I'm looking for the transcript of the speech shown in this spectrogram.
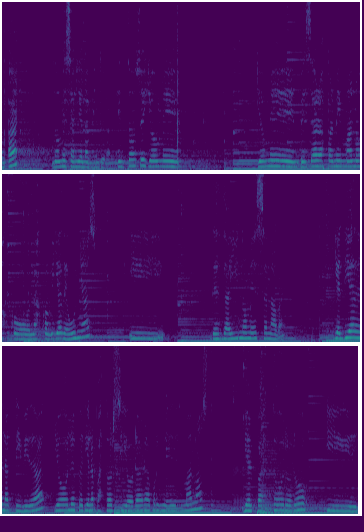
lavar no me salía la pintura. Entonces yo me, yo me empecé a raspar mis manos con las cobillas de uñas y desde ahí no me sanaban. Y el día de la actividad yo le pedí al pastor si orara por mis manos y el pastor oró y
